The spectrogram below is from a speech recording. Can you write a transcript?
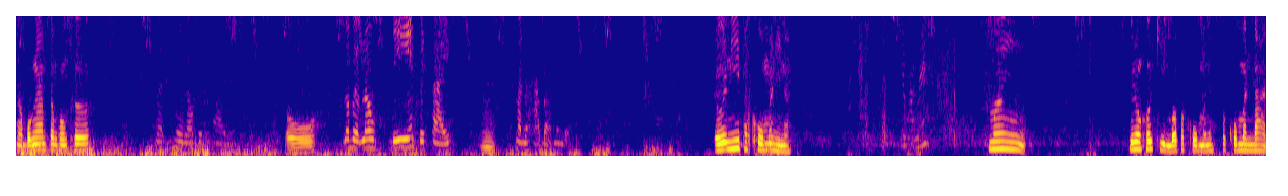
อ่าบ่งามซ้ำของเธอ แบบเมื่อเราไปขายโอ้เราแบบเราเดทไปขายอืมมันราคาบาทนึงแบบเออ นี่ผักคมอันนี้นะ เก็บมาไหมไม่พี่น้องเคยกินบ่ผักคมอันนี้ผักคมบ้าน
